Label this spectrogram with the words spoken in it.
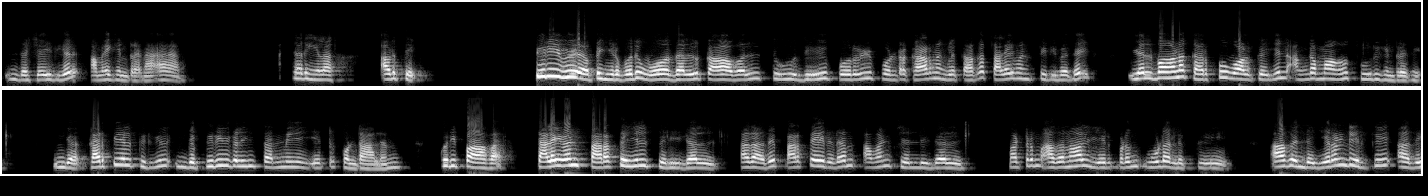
இந்த செய்திகள் அமைகின்றன. சரிங்களா? அடுத்து பிரிவு அப்படிங்கிற போது ஓதல் காவல் தூது பொருள் போன்ற காரணங்களுக்காக தலைவன் பிரிவதை இயல்பான கற்பு வாழ்க்கையின் அங்கமாக கூறுகின்றது. இந்த கற்பியல் பிரிவில் இந்த பிரிவுகளின் தன்மையை ஏற்றுக்கொண்டாலும் குறிப்பாக தலைவன் பரத்தையில் பிரிதல் அதாவது பரத்தையரிடம் அவன் செல்லுதல் மற்றும் அதனால் ஏற்படும் ஊழலுக்கு ஆக இந்த இரண்டிற்கு அது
